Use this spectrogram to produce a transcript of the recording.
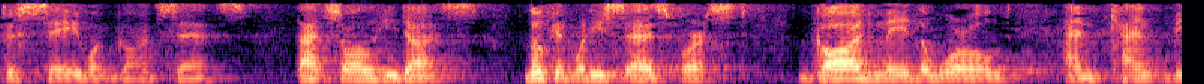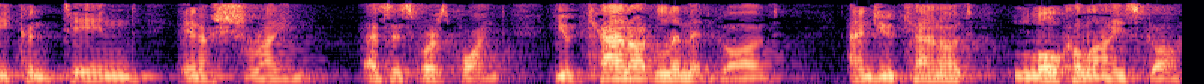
to say what God says. That's all he does. Look at what he says first. God made the world and can't be contained in a shrine. That's his first point. You cannot limit God and you cannot localize God.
